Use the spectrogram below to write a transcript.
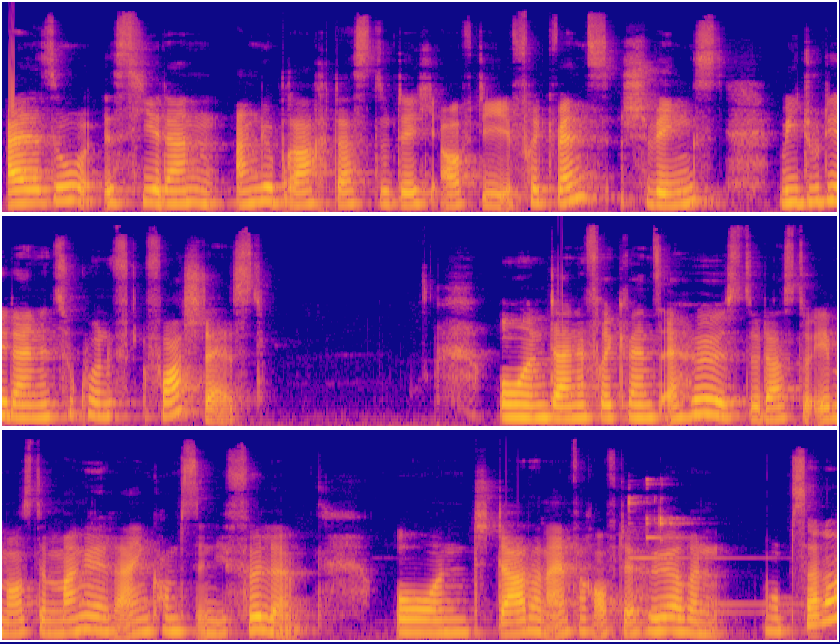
Also ist hier dann angebracht, dass du dich auf die Frequenz schwingst, wie du dir deine Zukunft vorstellst und deine Frequenz erhöhst, sodass du eben aus dem Mangel reinkommst in die Fülle und da dann einfach auf der höheren, upsala,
